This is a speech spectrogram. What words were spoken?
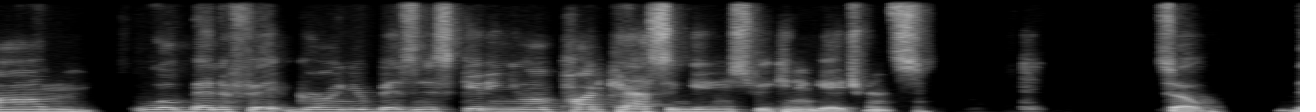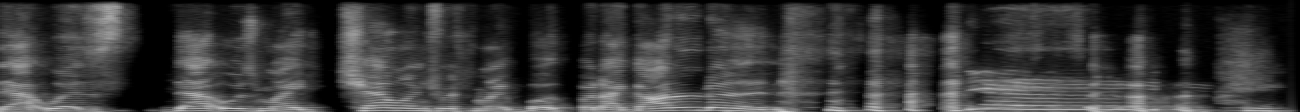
um, will benefit growing your business, getting you on podcasts, and getting you speaking engagements. So, that was that was my challenge with my book, but I got her done. Yay!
